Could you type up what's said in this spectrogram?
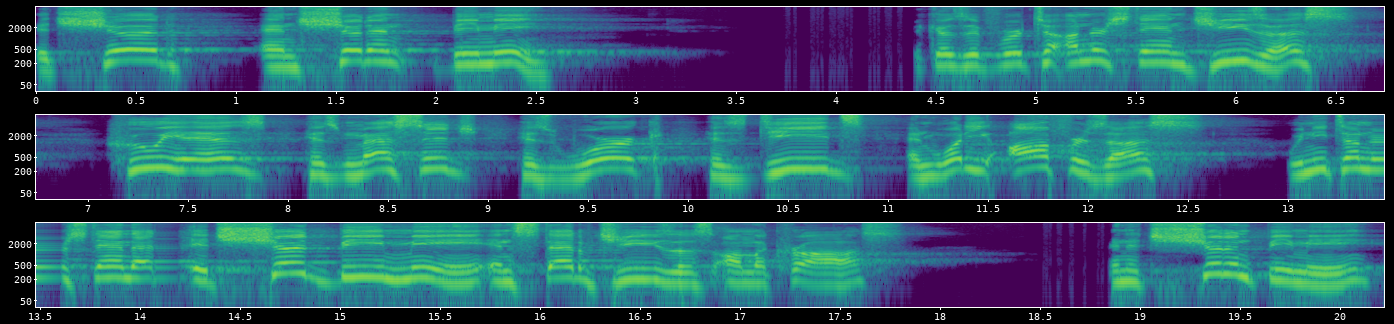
It Should and Shouldn't Be Me. Because if we're to understand Jesus, who he is, his message, his work, his deeds, and what he offers us, we need to understand that it should be me instead of Jesus on the cross. And it shouldn't be me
